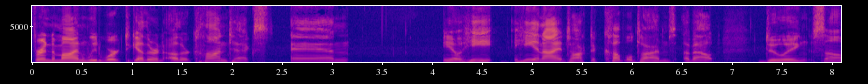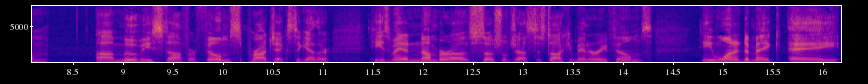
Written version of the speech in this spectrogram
friend of mine. We'd worked together in other contexts, and you know, he he and I had talked a couple times about doing some uh, movie stuff or films projects together. He's made a number of social justice documentary films. He wanted to make a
